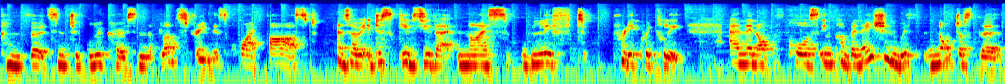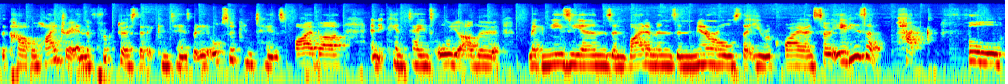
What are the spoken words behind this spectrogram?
converts into glucose in the bloodstream is quite fast. And so it just gives you that nice lift pretty quickly. And then, of course, in combination with not just the, the carbohydrate and the fructose that it contains, but it also contains fiber and it contains all your other magnesiums and vitamins and minerals that you require. And so it is a packed full,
